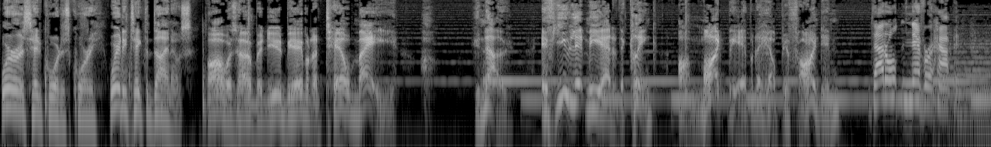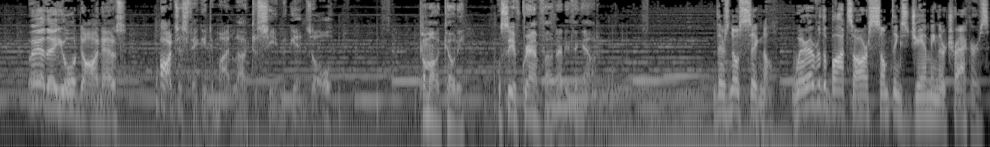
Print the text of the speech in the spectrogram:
Where are his headquarters, Quarry? Where'd he take the dinos? I was hoping you'd be able to tell me. You know, if you let me out of the clink, I might be able to help you find him. That'll never happen. Well, they're your dinos. I just figured you might like to see him again, all. Come on, Cody. We'll see if Graham found anything out. There's no signal. Wherever the bots are, something's jamming their trackers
